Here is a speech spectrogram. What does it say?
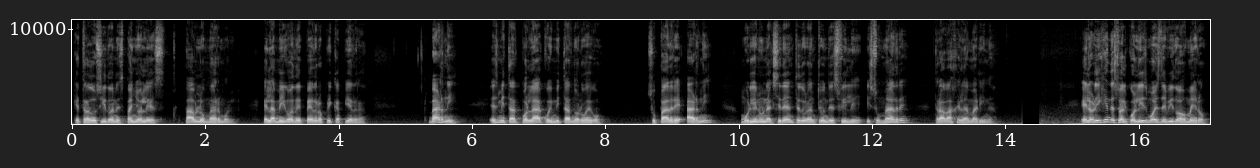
que traducido en español es Pablo Mármol, el amigo de Pedro Picapiedra. Barney es mitad polaco y mitad noruego. Su padre, Arnie, murió en un accidente durante un desfile y su madre trabaja en la marina. El origen de su alcoholismo es debido a Homero.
